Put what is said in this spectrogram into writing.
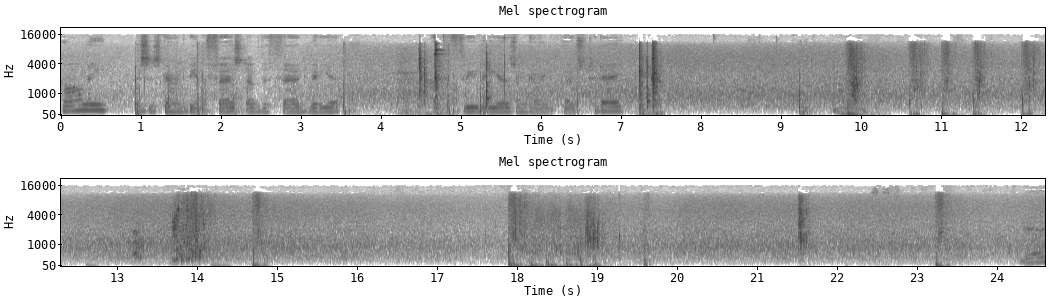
probably, this is going to be the first of the third video of the three videos I'm going to post today. Um, There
